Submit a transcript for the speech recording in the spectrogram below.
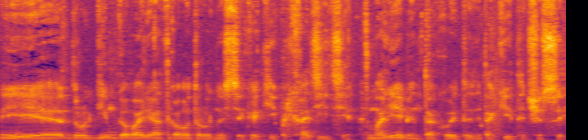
И другим говорят, у кого трудности какие, приходите. Молебен такой-то, такие-то часы.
